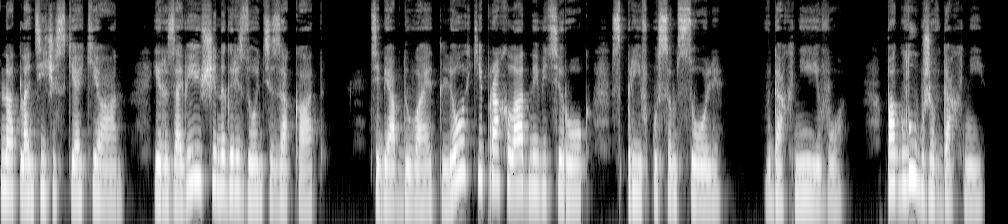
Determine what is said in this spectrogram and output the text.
на Атлантический океан и розовеющий на горизонте закат – Тебя обдувает легкий прохладный ветерок с привкусом соли. Вдохни его. Поглубже вдохни.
